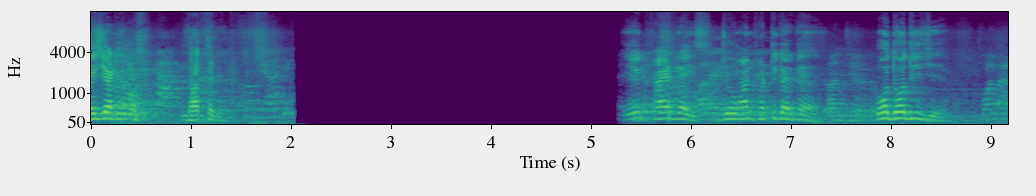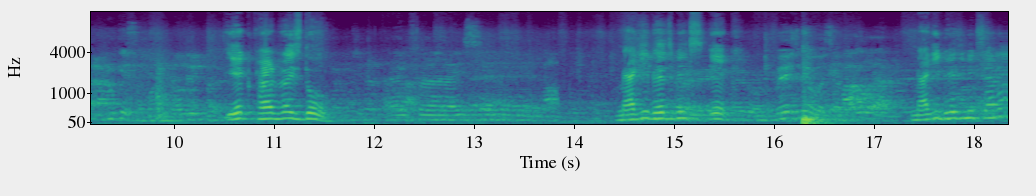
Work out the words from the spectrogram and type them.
এই যে বসো ধার থেকে एक फ्राइड राइस जो 140 करके है, वो दो दीजिए। एक फ्राइड राइस दो। मैगी भेज मिक्स एक। मैगी भेज मिक्स है ना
